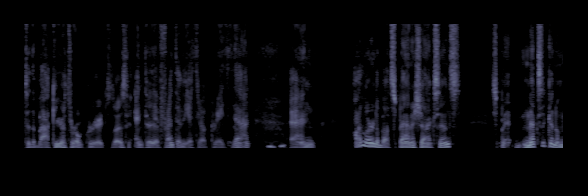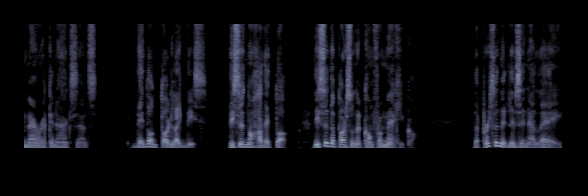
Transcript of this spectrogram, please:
to the back of your throat creates this, and to the front of your throat creates that. And I learned about Spanish accents, Sp- Mexican American accents. They don't talk like this. This is not how they talk. This is the person that come from Mexico. The person that lives in LA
